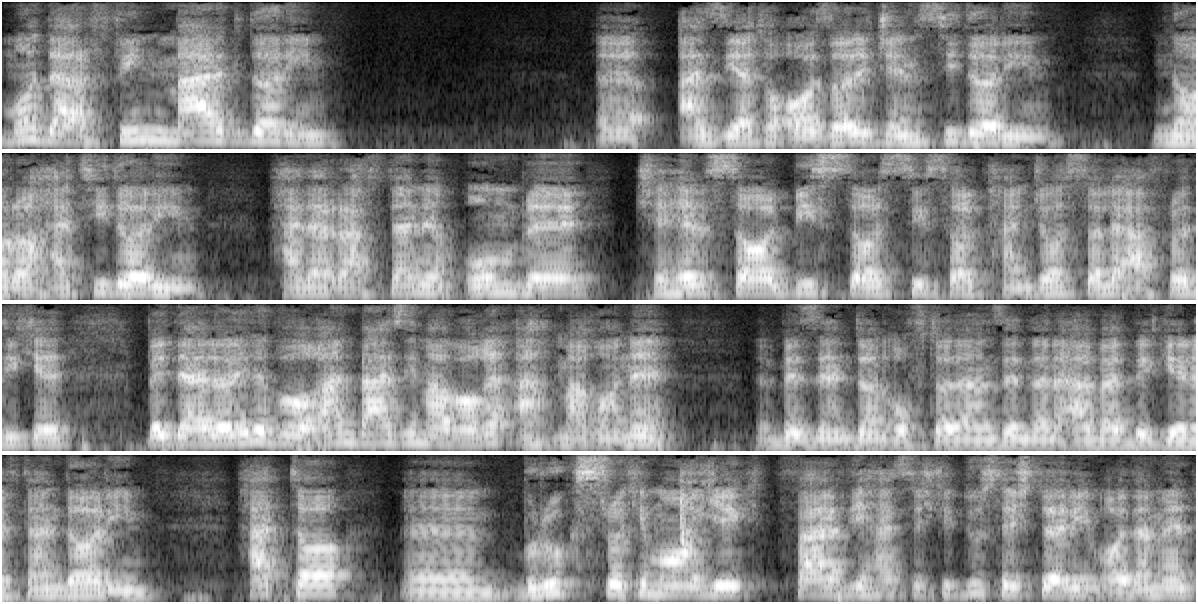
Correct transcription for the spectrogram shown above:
ما در فیلم مرگ داریم اذیت و آزار جنسی داریم ناراحتی داریم هدر رفتن عمر چهل سال 20 سال سی سال پنجاه سال افرادی که به دلایل واقعا بعضی مواقع احمقانه به زندان افتادن زندان ابد به گرفتن داریم. حتی بروکس رو که ما یک فردی هستش که دوستش داریم آدم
